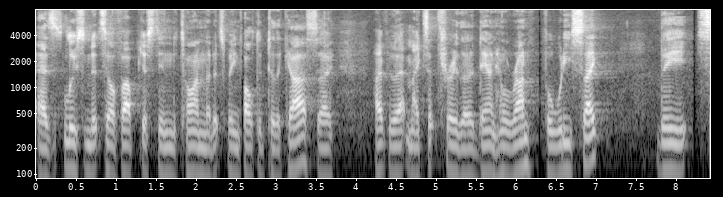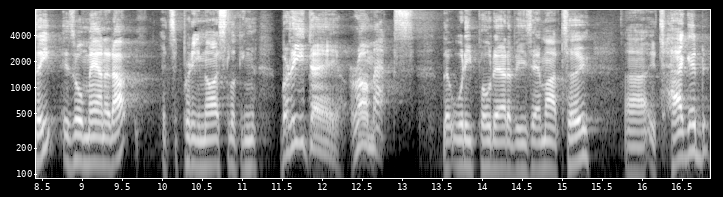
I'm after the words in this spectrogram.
has loosened itself up just in the time that it's been bolted to the car, so hopefully that makes it through the downhill run for Woody's sake. The seat is all mounted up. It's a pretty nice looking Burrito Romax that Woody pulled out of his MR2. Uh, it's haggard,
